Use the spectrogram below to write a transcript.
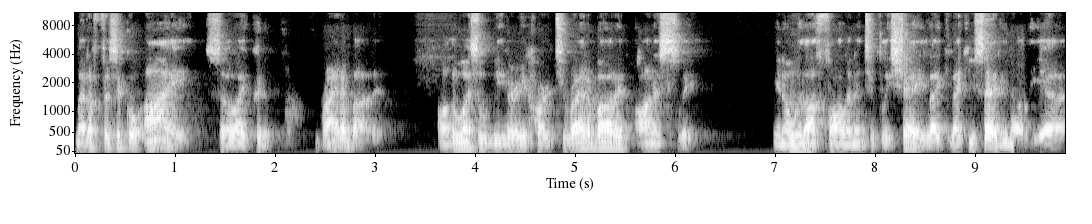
metaphysical eye so i could write about it otherwise it would be very hard to write about it honestly you know, mm-hmm. without falling into cliche. Like like you said, you know, the uh,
